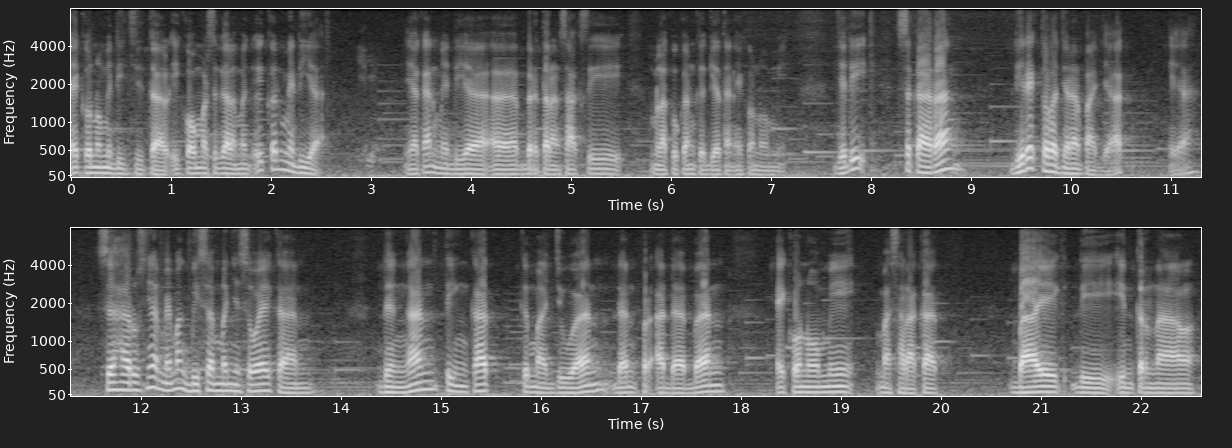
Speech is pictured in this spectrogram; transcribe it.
ekonomi digital, e-commerce segala macam itu kan media, ya kan media eh, bertransaksi melakukan kegiatan ekonomi. Jadi sekarang Direktorat Jenderal Pajak ya seharusnya memang bisa menyesuaikan dengan tingkat kemajuan dan peradaban ekonomi masyarakat baik di internal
